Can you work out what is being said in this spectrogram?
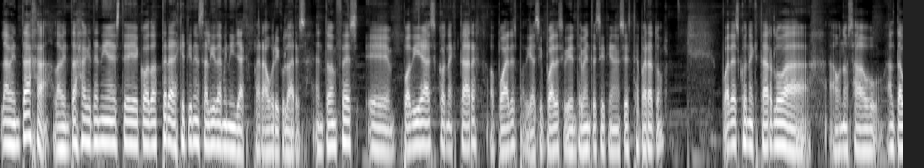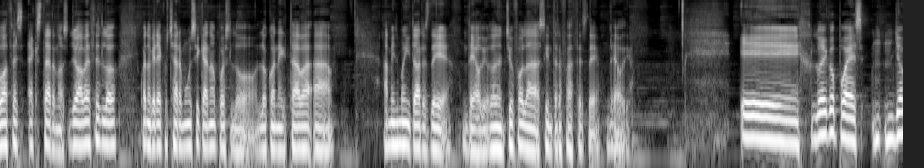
La ventaja, la ventaja que tenía este Eco 2.3 es que tiene salida mini jack para auriculares, entonces podías conectar, o puedes, podías y puedes, evidentemente si tienes este aparato, puedes conectarlo a, unos altavoces externos. Yo a veces lo, cuando quería escuchar música, ¿no? Pues lo, conectaba a, mis monitores de, audio, donde enchufo las interfaces de, audio. Eh, luego, pues, yo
